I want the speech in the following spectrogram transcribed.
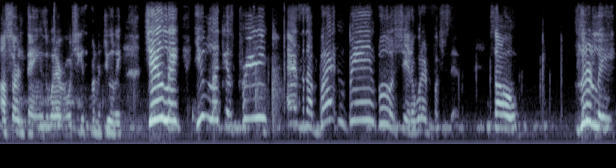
on certain things or whatever. When she gets in front of Julie, Julie, you look as pretty as a button bean bullshit or whatever the fuck she says. So literally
